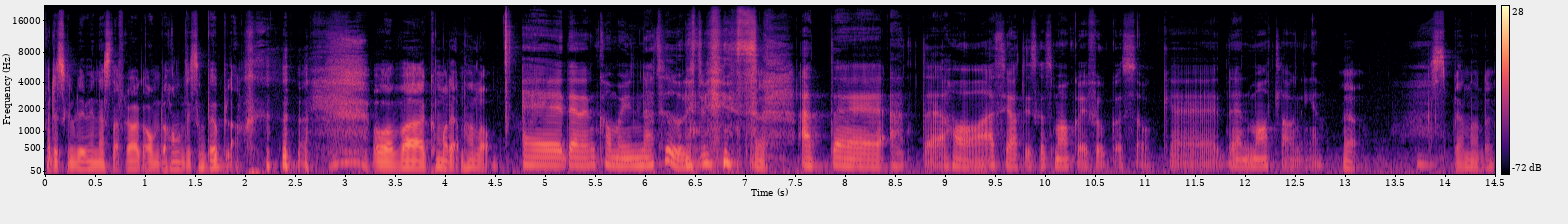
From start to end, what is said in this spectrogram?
För det skulle bli min nästa fråga om du har någonting som bubblar. och vad kommer den handla om? Eh, den kommer ju naturligtvis Ja. att, eh, att eh, ha asiatiska smaker i fokus och eh, den matlagningen. Ja. Spännande.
